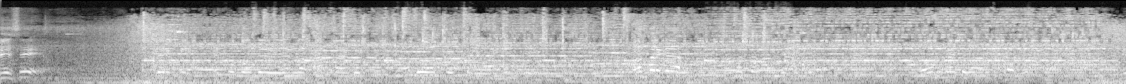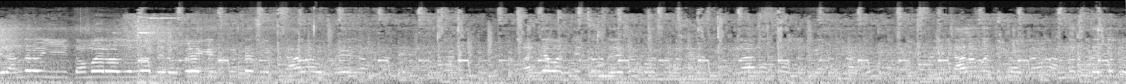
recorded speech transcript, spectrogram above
చేసి పొందే విధంగా మాట్లాడి మధ్యవర్తిత్వం వహించి గవర్నమెంట్ వారు మీరందరూ ఈ తొంభై రోజుల్లో మీరు ఉపయోగించుకుంటే మీకు చాలా ఉపయోగం ఉంటుంది. మధ్యవర్తిత్వం దేశం కోసం అనే నినాదంతో ముందుకెళ్తున్నారు ఇది చాలా మంచి ప్రోగ్రాం అందరు ప్రజలు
